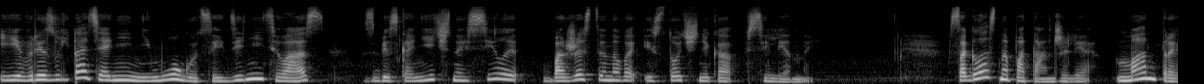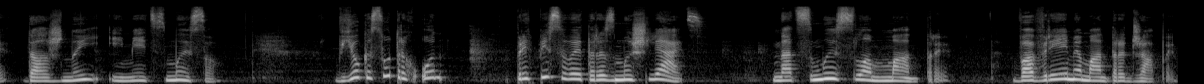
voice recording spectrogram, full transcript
и в результате они не могут соединить вас с бесконечной силой божественного источника Вселенной. Согласно Патанджали, мантры должны иметь смысл. В йога-сутрах он предписывает размышлять над смыслом мантры во время мантры джапы.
